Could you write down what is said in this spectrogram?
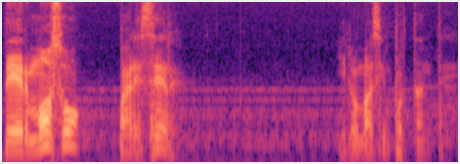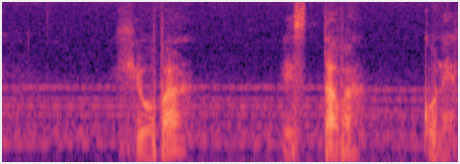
de hermoso parecer. Y lo más importante, Jehová estaba con él.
